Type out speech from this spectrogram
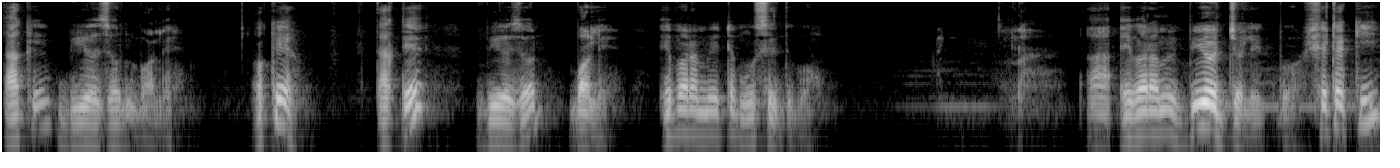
তাকে বিয়োজন বলে। ওকে? তাকে বিয়োজন বলে। এবার আমি এটা মুছে দেব। এবার আমি বিয়োজ্য লিখব। সেটা কি?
